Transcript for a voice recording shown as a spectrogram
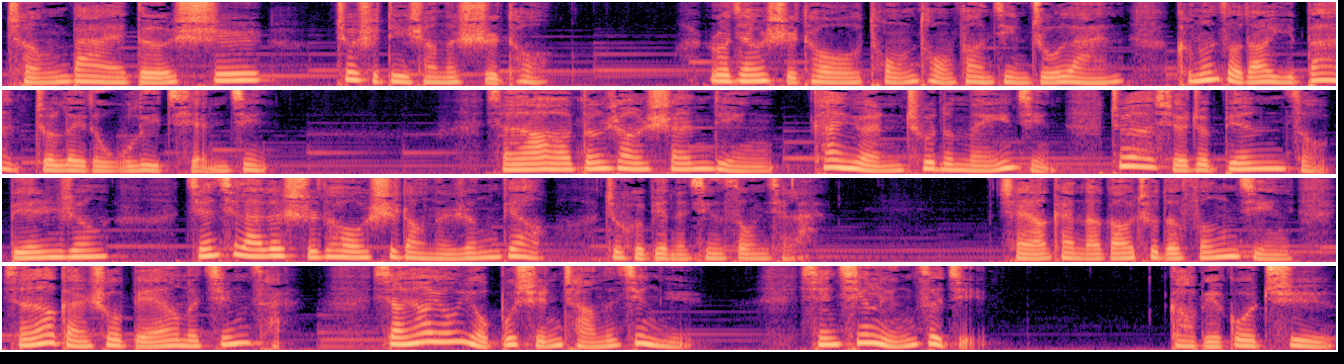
成败得失就是地上的石头。若将石头统统放进竹篮，可能走到一半就累得无力前进。想要登上山顶看远处的美景，就要学着边走边扔，捡起来的石头适当的扔掉，就会变得轻松起来。想要看到高处的风景，想要感受别样的精彩，想要拥有不寻常的境遇，先清零自己，告别过去，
